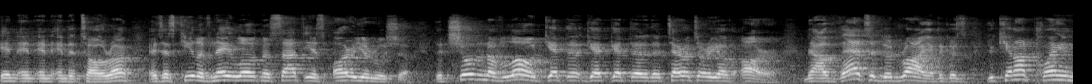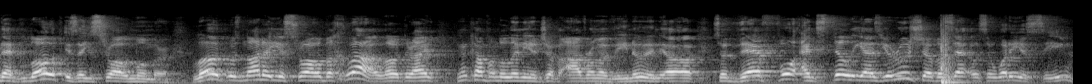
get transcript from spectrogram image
in, in, in, in the Torah. It says, Kilev Nei Lot Nosati is Ar Yerusha. The children of Lot get the, get, get the, the territory of Ar. Now that's a good raya because you cannot claim that Lot is a Yisrael Mummer. Lot was not a Yisrael Bechlal. Lot, right? He didn't come from the lineage of Avram Avinu. And, uh, so therefore, and still he has Yerusha. So what do you see?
